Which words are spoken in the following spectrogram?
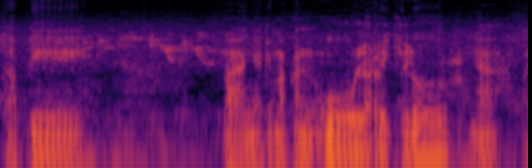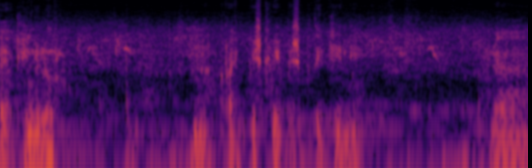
Tapi banyak dimakan ular iki lur. Ya kayak gini lur. Hmm, Keripis-keripis seperti gini. Nah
